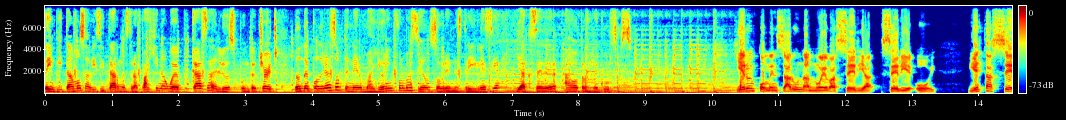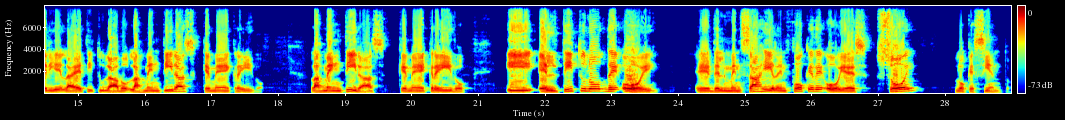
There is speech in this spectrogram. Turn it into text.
Te invitamos a visitar nuestra página web casadeluz.church, donde podrás obtener mayor información sobre nuestra iglesia y acceder a otros recursos. Quiero comenzar una nueva serie, serie hoy y esta serie la he titulado Las mentiras que me he creído. Las mentiras que me he creído y el título de hoy, eh, del mensaje y el enfoque de hoy es Soy lo que siento.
